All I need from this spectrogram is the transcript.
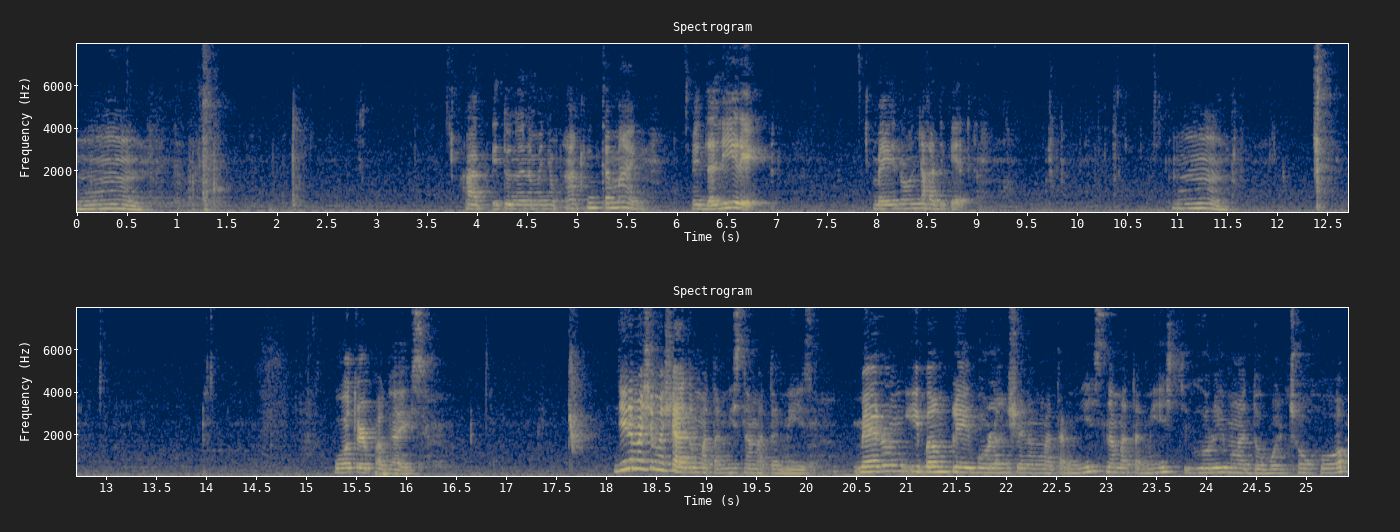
Mmm. At ito na naman yung aking kamay. May daliri. Mayroon nakadikit. Mmm. Water pa guys. Hindi naman siya masyadong matamis na matamis. Merong ibang flavor lang siya ng matamis na matamis. Siguro yung mga double choco.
